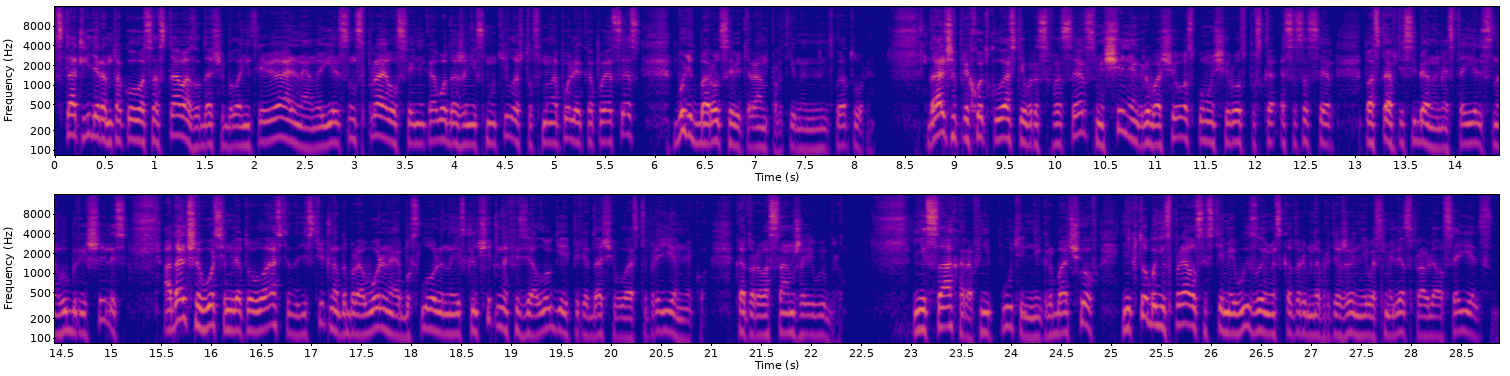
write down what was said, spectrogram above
Стать лидером такого состава задача была нетривиальная, но Ельцин справился, и никого даже не смутило, что с монополией КПСС будет бороться ветеран партийной номенклатуры. Дальше приход к власти в РСФСР, смещение Горбачева с помощью распуска СССР, поставьте себя на место Ельцина, вы бы решились, а дальше 8 лет у власти, да действительно добровольная, обусловленная исключительно физиологией передачи власти преемнику, которого сам же и выбрал. Ни Сахаров, ни Путин, ни Горбачев, никто бы не справился с теми вызовами, с которыми на протяжении восьми лет справлялся Ельцин.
